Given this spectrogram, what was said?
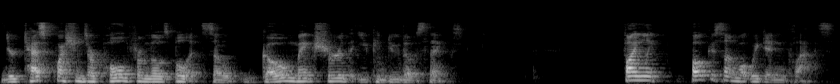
your test questions are pulled from those bullets. So go make sure that you can do those things. Finally, focus on what we did in class.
